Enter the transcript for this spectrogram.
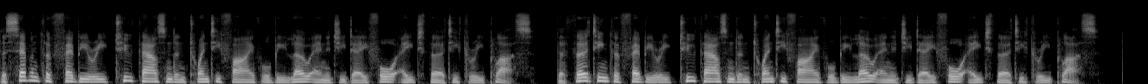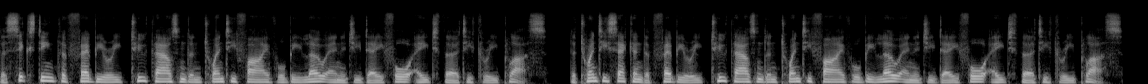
The 7th of February 2025 will be Low Energy Day for age 33 plus. The 13th of February 2025 will be Low Energy Day for age 33 plus. The 16th of February 2025 will be Low Energy Day for age 33 plus. The 22nd of February 2025 will be Low Energy Day for age 33 plus.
